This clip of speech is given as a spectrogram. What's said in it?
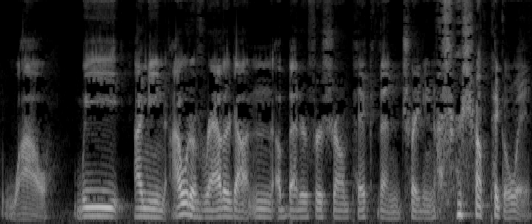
wow. We, I mean, I would have rather gotten a better first round pick than trading our first round pick away.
